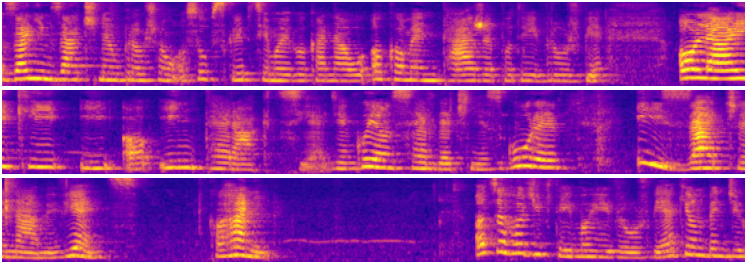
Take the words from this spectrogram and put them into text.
zanim zacznę, proszę o subskrypcję mojego kanału, o komentarze po tej wróżbie, o lajki i o interakcję. Dziękuję serdecznie z góry i zaczynamy. Więc, kochani, o co chodzi w tej mojej wróżbie? Jaki on będzie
